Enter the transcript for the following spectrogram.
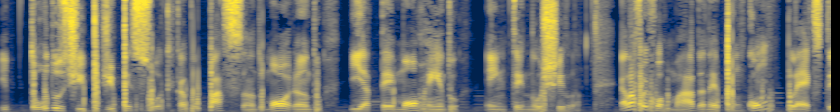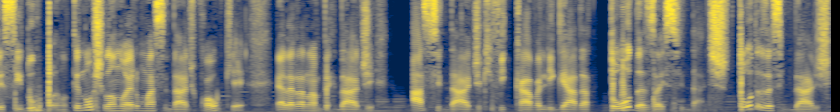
e todo tipo de pessoa que acabou passando, morando e até morrendo em Tenochtitlan. Ela foi formada né, por um complexo tecido urbano. Tenochtitlan não era uma cidade qualquer, ela era na verdade a cidade que ficava ligada a todas as cidades. Todas as cidades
